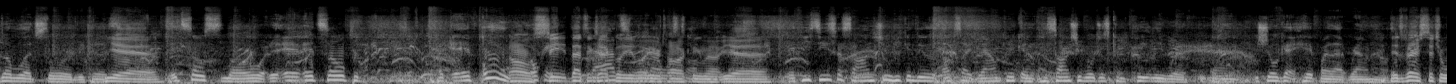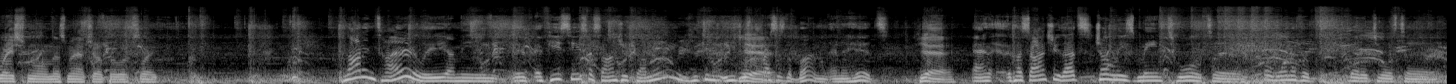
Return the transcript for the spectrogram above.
double-edged sword because yeah. it's so slow. It, it, it's so. Like if oh, Oh, okay, see, that's exactly what I you're was talking about. Yeah. If he sees Hazanshu, he can do the upside down kick, and Hazanshu will just completely whiff, and she'll get hit by that roundhouse. It's very situational in this matchup, it looks like. Not entirely. I mean, if, if he sees Hazanshu coming, he can he just Yeah. presses the button and it hits. Yeah. And Hazanshu, that's Chun Li's main tool to, or one of her better tools to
